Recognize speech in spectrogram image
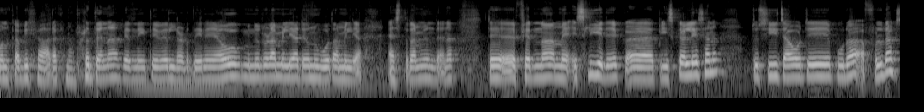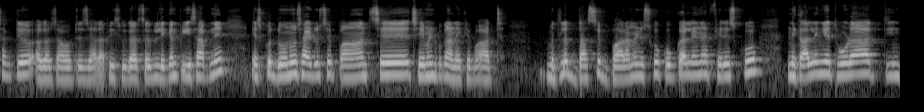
उनका भी ख्याल रखना पड़ता है ना फिर नहीं तो फिर लड़ते रहे ਉਹ ਮੈਨੂੰ ਥੋੜਾ ਮਿਲਿਆ ਤੇ ਉਹਨੂੰ ਬਹੁਤਾ ਮਿਲਿਆ ਇਸ ਤਰ੍ਹਾਂ ਵੀ ਹੁੰਦਾ ਹੈ ਨਾ ਤੇ ਫਿਰ ਨਾ ਮੈਂ ਇਸ ਲਈ ਇਹਦੇ ਪੀਸ ਕਰ ਲਏ ਸਨ ਤੁਸੀਂ ਚਾਹੋ तो पूरा फुल रख सकते हो अगर चाहो तो ज़्यादा पीस भी कर सकते हो लेकिन पीस आपने इसको दोनों साइडों से पाँच से छः मिनट पकाने के बाद मतलब 10 से 12 मिनट इसको कुक कर लेना है, फिर इसको निकालेंगे थोड़ा तीन,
